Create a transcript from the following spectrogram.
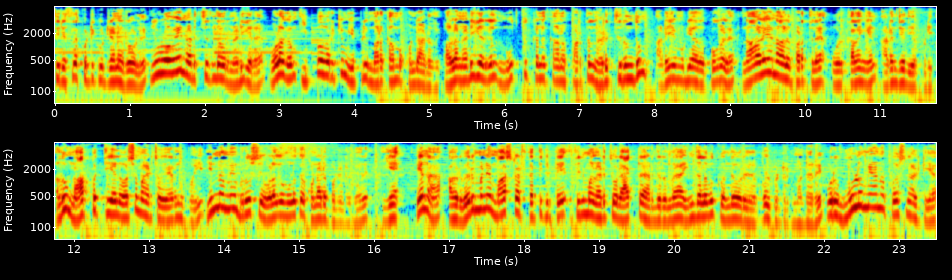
சீரியஸ்ல குட்டி குட்டியான ரோல் இவ்வளவே நடிச்சிருந்த ஒரு நடிகரை உலகம் இப்போ வரைக்கும் எப்படி மறக்காம கொண்டாடுது? பல நடிகர்கள் நூற்றுக்கணக்கான படத்தில் நடிச்சிருந்தும் அடைய முடியாத புகழை நாலே நாலு படத்துல ஒரு கலைஞன் அடைஞ்சது எப்படி? அதுவும் நாற்பத்தி ஏழு வருஷம் ஆயிடுச்சு அவர் இறந்து போய். இன்னுமே ப்ரூஸ்லி உலகம் முழுக்க கொண்டாடப்பட்டு இருக்காரு. ஏன்? ஏன்னா அவர் வெறுமனே மாஸ்டர் ஆர்ட்ஸ் கத்துக்கிட்டு சினிமா நடிச்ச ஒரு ஆக்டரா இருந்திருந்தா இந்த அளவுக்கு வந்து ஒரு புகழ் பெற்றிருக்க மாட்டாரு. ஒரு முழுமையான பர்சனாலிட்டியா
